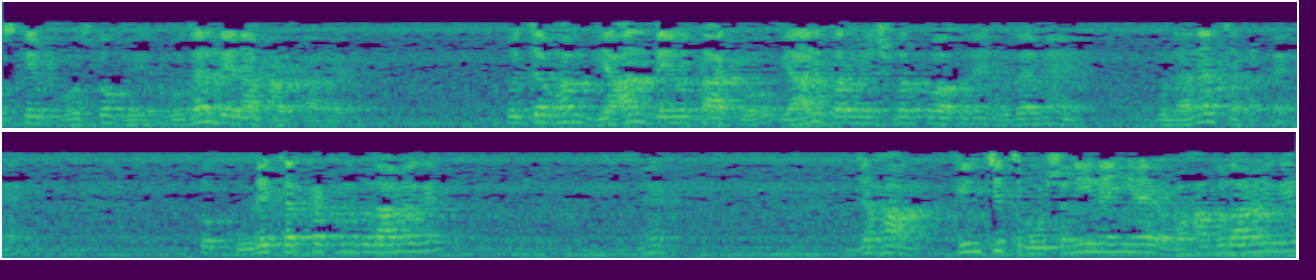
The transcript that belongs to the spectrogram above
उसके उसको भोजन देना पड़ता है। तो जब हम ज्ञान देवता को, ज्ञान परमेश्वर को अपने हृदय में बुलाना चाहते हैं तो कूड़े करकट में बुलावेंगे? जहाँ किंचित रोशनी नहीं है, वहाँ बुलावेंगे।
